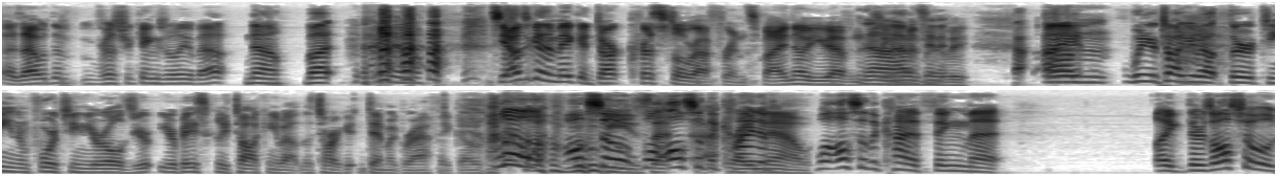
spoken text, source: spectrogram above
Is that what the Fisher King's really about? No, but you know, See, I was gonna make a Dark Crystal reference, but I know you haven't No, seen I that haven't seen it. movie. I- Um, when you're talking about 13 and 14 year olds, you're you're basically talking about the target demographic of, well, of also, well, that- also the kind right of, now. well, also the kind of thing that, like, there's also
